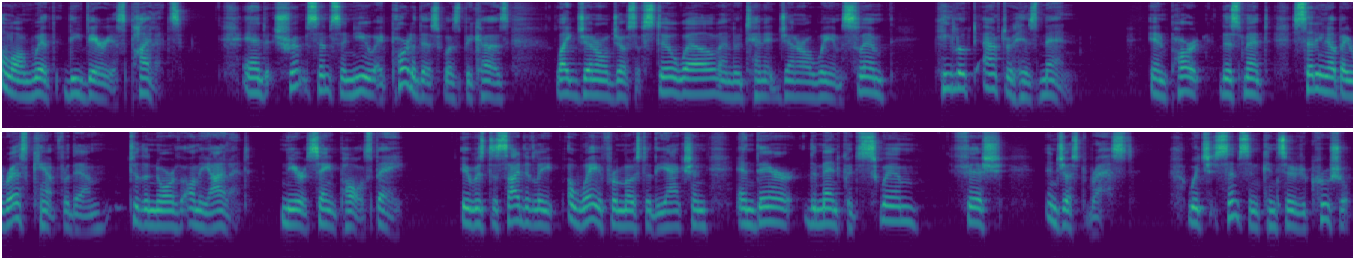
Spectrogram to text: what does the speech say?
along with the various pilots. And Shrimp Simpson knew a part of this was because like General Joseph Stilwell and Lieutenant General William Slim, he looked after his men. In part, this meant setting up a rest camp for them to the north on the island, near St. Paul's Bay. It was decidedly away from most of the action, and there the men could swim, fish, and just rest, which Simpson considered crucial.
